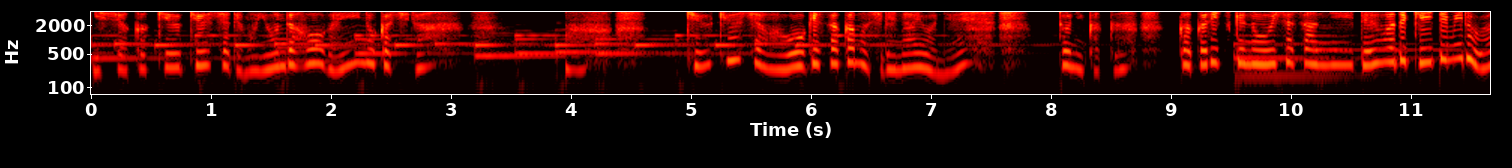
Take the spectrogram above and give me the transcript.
医者か救急車でも呼んだ方がいいのかしら 救急車は大げさかもしれないわねとにかくかかりつけのお医者さんに電話で聞いてみるわ。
